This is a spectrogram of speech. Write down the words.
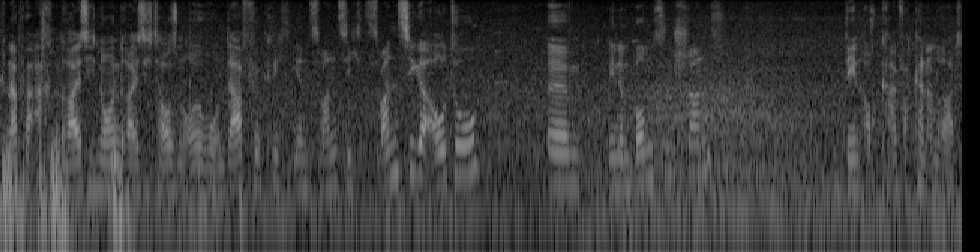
knappe 38.000, 39.000 Euro. Und dafür kriegt ihr ein 2020er Auto ähm, in einem Bombenzustand, den auch einfach kein anderer hat.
